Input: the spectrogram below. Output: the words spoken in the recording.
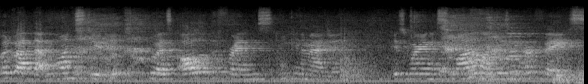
What about that one student who has all of the friends you can imagine, is wearing a smile on his or her face,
